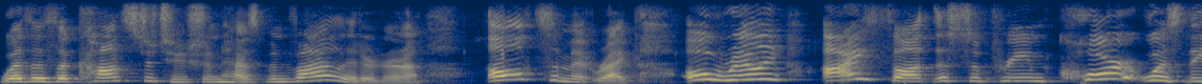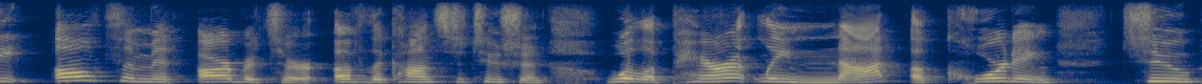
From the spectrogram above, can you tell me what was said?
whether the Constitution has been violated or not. Ultimate right. Oh, really? I thought the Supreme Court was the ultimate arbiter of the Constitution. Well, apparently not according to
